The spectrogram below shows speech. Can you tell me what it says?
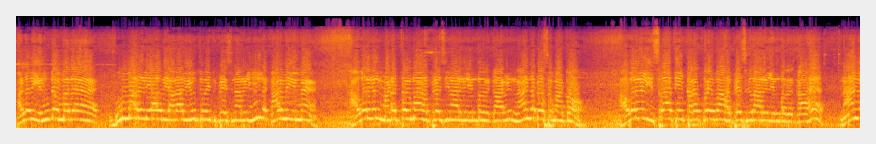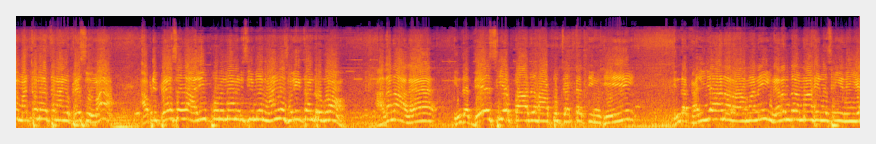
அல்லது எந்த மத குருமார்களையாவது யாராவது இழுத்து வைத்து பேசினார்கள்? இல்ல காரணம் என்ன? அவர்கள் மடத்தனமாக பேசினார்கள் என்பதற்காக நாங்க பேச மாட்டோம். அவர்கள் இஸ்லாத்தை தரக்குறைவாக பேசுகிறார்கள் என்பதற்காக நாங்க மற்ற மதத்தை நாங்க பேசுவோமா? அப்படி பேசுறது அறிவுபூர்வமான விஷயங்களை நாங்களே சொல்லித்தான் இருக்கோம். அதனால இந்த தேசிய பாதுகாப்பு சட்டத்தின் கீழ் இந்த கல்யாண ராமனை நிரந்தரமாக என்ன செய்ய நீங்க?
